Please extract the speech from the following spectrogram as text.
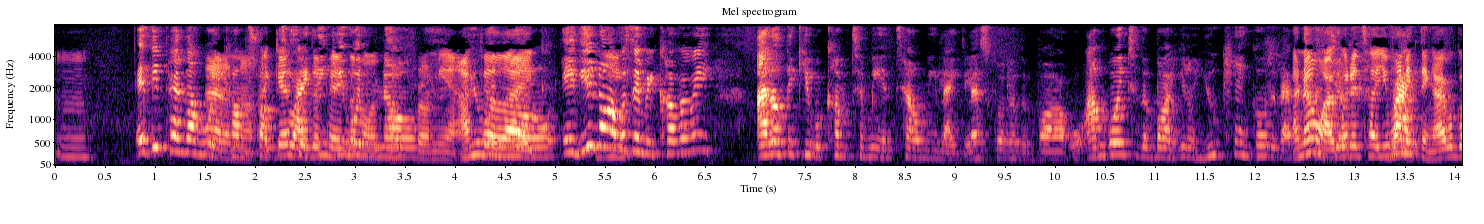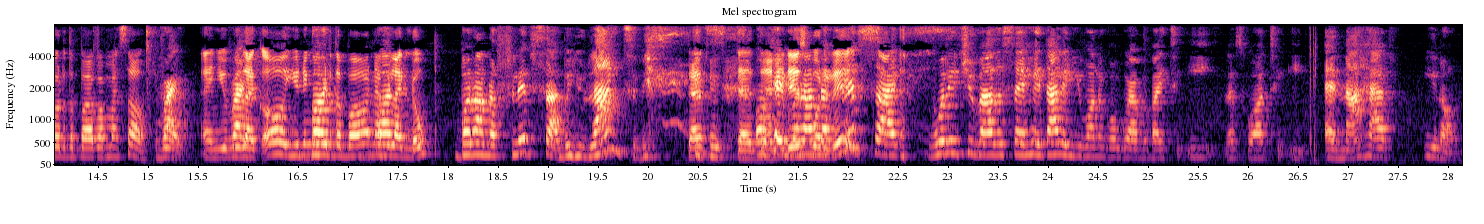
Mm. It depends on who. It comes know. I from. guess too. it I think you would it know. comes from, yeah. I you feel would like know. if you know I was in recovery, I don't think you would come to me and tell me like, "Let's go to the bar," or "I'm going to the bar." You know, you can't go to that. I know. I wouldn't tell you Right, anything. I would go to the bar by myself. Right. And you'd Right. be like, oh, you didn't But- go to the bar? And I'd be like, nope. But on the flip side, but you lied to me. That's- that- then okay, it is but on what the flip side, wouldn't you rather say, "Hey, Dalia, you want to go grab a bite to eat? Let's go out to eat," and not have you know,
